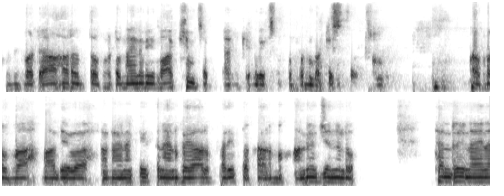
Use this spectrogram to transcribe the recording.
కొద్దిపాటి ఆహారంతో పాటు నాయన మీ వాక్యం చెప్పడానికి మీరు చెప్పడం పట్టిస్తున్నాం ప్రభా మా దేవ నాయన కీర్తన ఎనభై ఆరు పది ప్రకారం అన్ని జనులు తండ్రి నాయన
